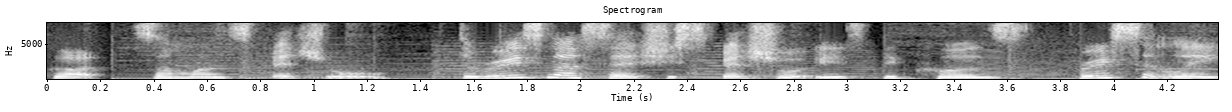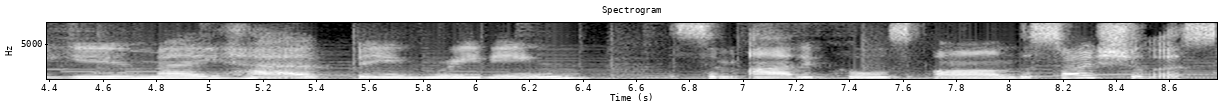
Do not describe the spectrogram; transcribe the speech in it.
got someone special. The reason I say she's special is because recently you may have been reading some articles on the socialists,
